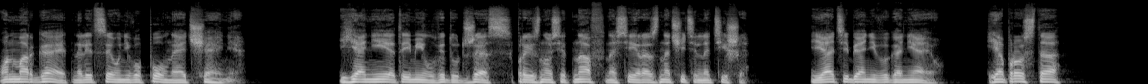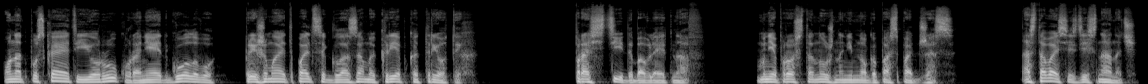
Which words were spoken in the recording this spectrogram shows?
Он моргает, на лице у него полное отчаяние. «Я не это имел в виду, Джесс», — произносит Нав на сей раз значительно тише. «Я тебя не выгоняю. Я просто...» Он отпускает ее руку, роняет голову, прижимает пальцы к глазам и крепко трет их. «Прости», — добавляет Нав. «Мне просто нужно немного поспать, Джесс. Оставайся здесь на ночь.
